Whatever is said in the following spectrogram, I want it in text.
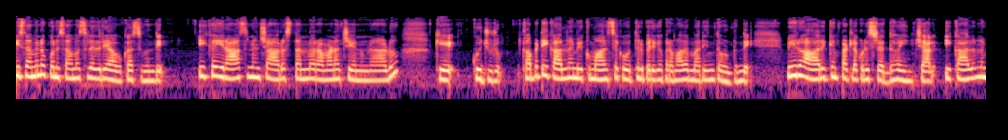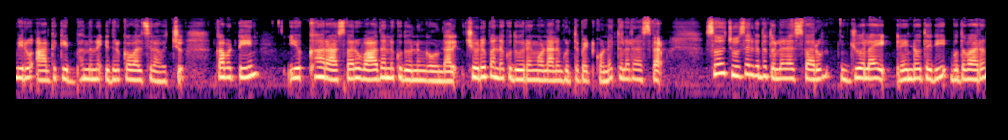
ఈ సమయంలో కొన్ని సమస్యలు ఎదురే అవకాశం ఉంది. ఇక ఈ రాశి నుంచి ఆరో స్థానంలో రవాణా చేయనున్నాడు కే కుజుడు. కాబట్టి ఈ కాలంలో మీకు మానసిక ఒత్తిడి పెరిగే ప్రమాదం మరింత ఉంటుంది. మీరు ఆరోగ్యం పట్ల కూడా శ్రద్ధ వహించాలి. ఈ కాలంలో మీరు ఆర్థిక ఇబ్బందులను ఎదుర్కోవాల్సి రావచ్చు. కాబట్టి ఈ యొక్క రాశివారు వాదనలకు దూరంగా ఉండాలి. చెడు పనులకు దూరంగా ఉండాలని గుర్తుపెట్టుకోండి. తులరాశివారు. సో చూశారు కదా తులరాశి వారు జూలై రెండో తేదీ బుధవారం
